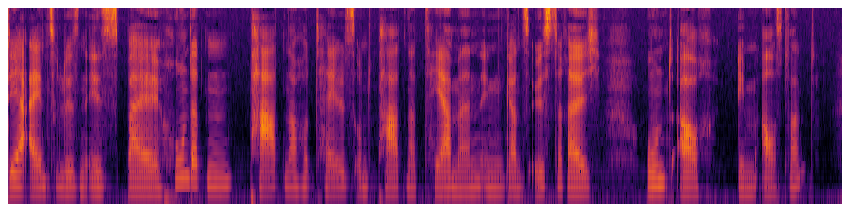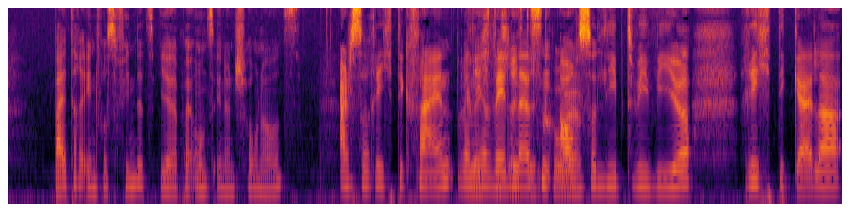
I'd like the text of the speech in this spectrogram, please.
der einzulösen ist bei hunderten Partnerhotels und Partnerthermen in ganz Österreich und auch im Ausland. Weitere Infos findet ihr bei uns in den Shownotes. Also richtig fein, wenn ihr Richtig, Wellnessen richtig cool. auch so liebt wie wir. Richtig geiler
